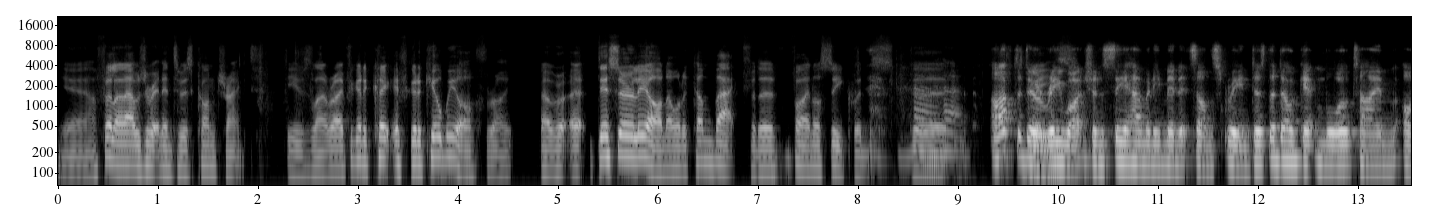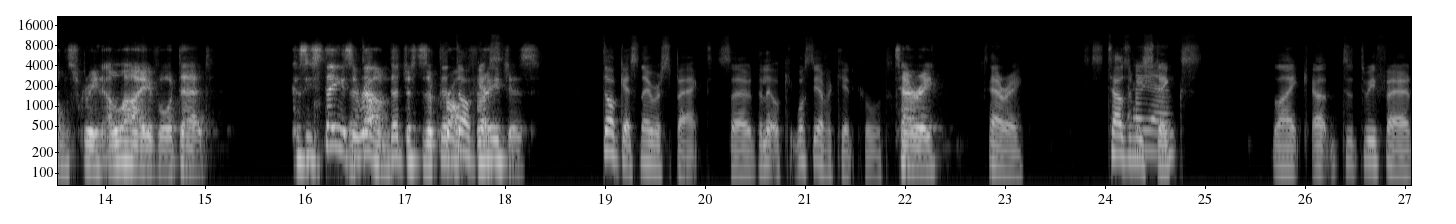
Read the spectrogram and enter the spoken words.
Yeah, I feel like that was written into his contract. He was like, right, if you're gonna click, if you're gonna kill me off, right, uh, uh, this early on, I want to come back for the final sequence. The- I'll have to do Please. a rewatch and see how many minutes on screen. Does the dog get more time on screen alive or dead? Because he stays The dog- around the- just as a prop dog for gets- ages. dog gets no respect. So the little, what's the other kid called? Terry. Terry. Tells him Oh, he yeah. stinks. Like, uh, to, to be fair,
